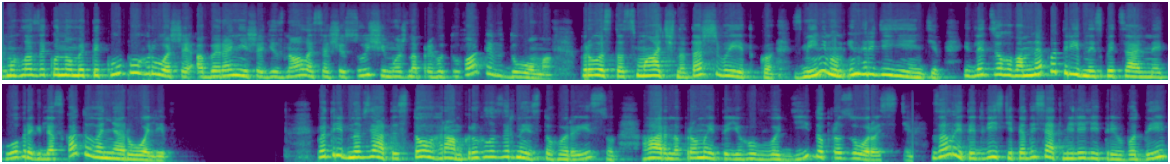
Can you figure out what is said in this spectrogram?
б могла зекономити купу грошей, аби раніше дізналася, що суші можна приготувати вдома. Просто смачно та швидко, з мінімум інгредієнтів. І для цього вам не потрібний спеціальний коврик для скатування ролів. Потрібно взяти 100 г круглозернистого рису, гарно промити його в воді до прозорості, залити 250 мл води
